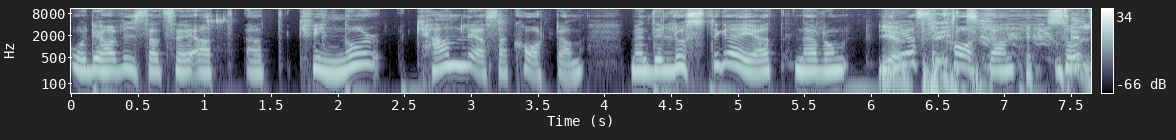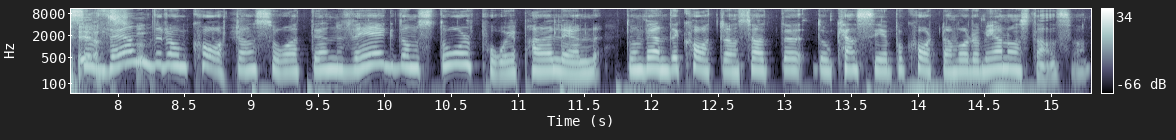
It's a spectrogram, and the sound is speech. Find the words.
Och Det har visat sig att, att kvinnor kan läsa kartan, men det lustiga är att när de Hjälpligt. läser kartan så, så vänder de kartan så att den väg de står på är parallell. De vänder kartan så att eh, de kan se på kartan var de är någonstans. Va?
